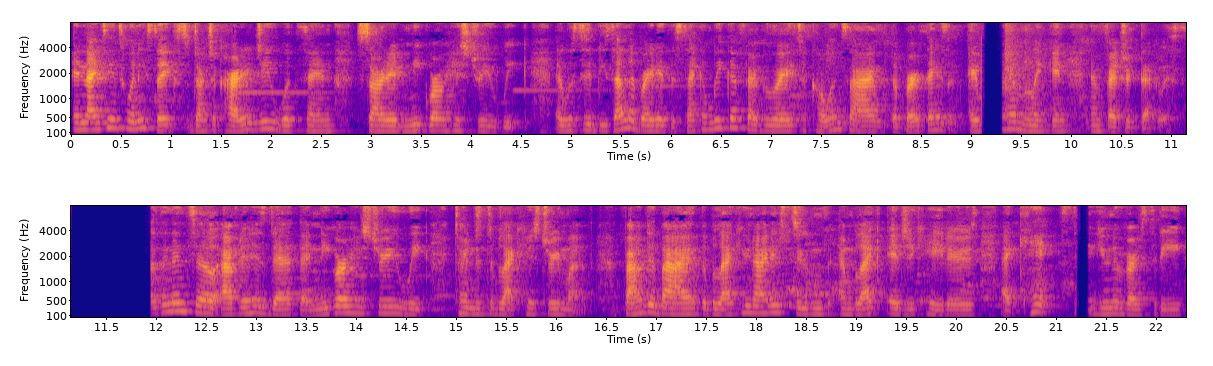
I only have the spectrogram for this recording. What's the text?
In 1926, Dr. Carter G. Woodson started Negro History Week. It was to be celebrated the second week of February to coincide with the birthdays of Abraham Lincoln and Frederick Douglass. It wasn't until after his death that Negro History Week turned into Black History Month, founded by the Black United Students and Black educators at Kent State University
